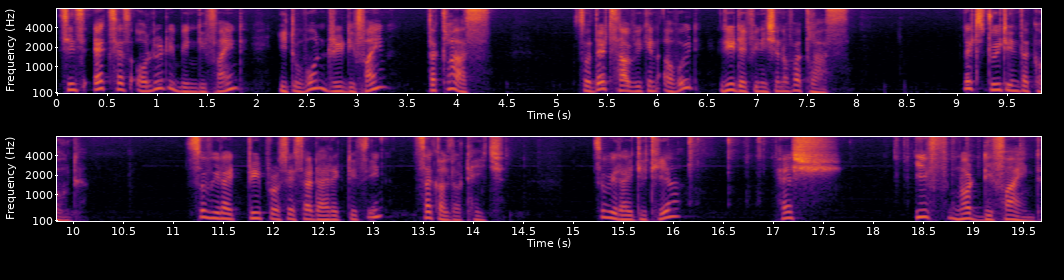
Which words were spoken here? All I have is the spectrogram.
since x has already been defined, it won't redefine the class. So that's how we can avoid redefinition of a class. Let's do it in the code. So we write preprocessor directives in circle.h. So we write it here, hash if not defined.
